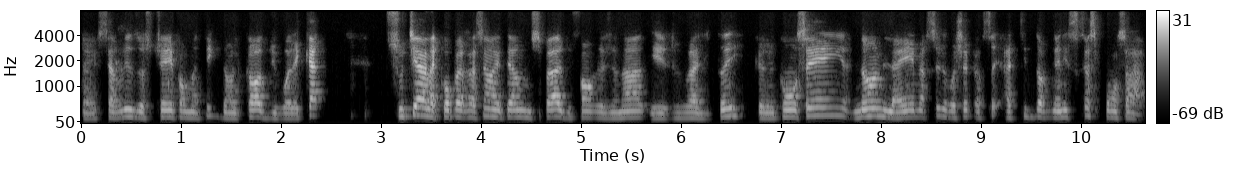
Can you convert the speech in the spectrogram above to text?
d'un service de soutien informatique dans le cadre du volet 4, soutien à la coopération intermunicipale du Fonds régional et ruralité, que le Conseil nomme la MRC de Rocher-Percé à titre d'organisme responsable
